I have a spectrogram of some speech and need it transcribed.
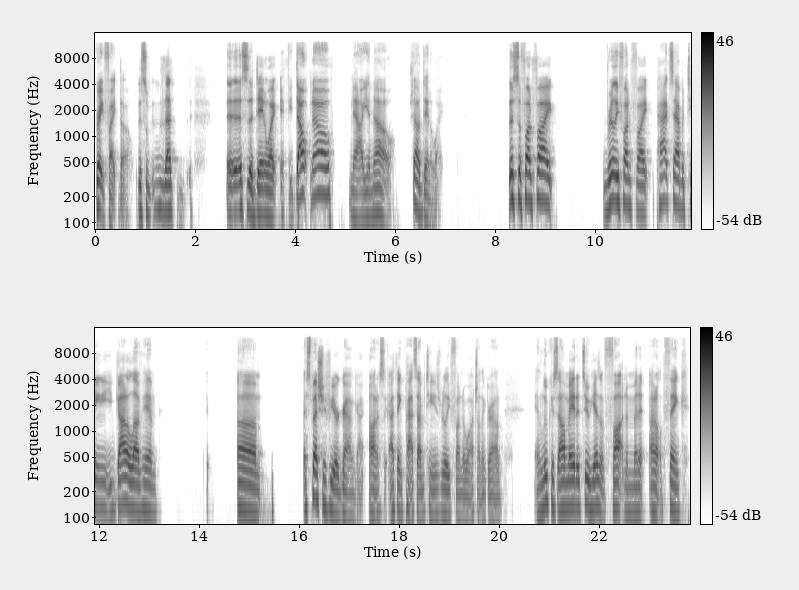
great fight though. This that this is a Dana White. If you don't know, now you know. Shout out Dana White. This is a fun fight. Really fun fight. Pat Sabatini, you gotta love him. Um, especially if you're a ground guy. Honestly, I think Pat Sabatini is really fun to watch on the ground, and Lucas Almeida too. He hasn't fought in a minute. I don't think.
